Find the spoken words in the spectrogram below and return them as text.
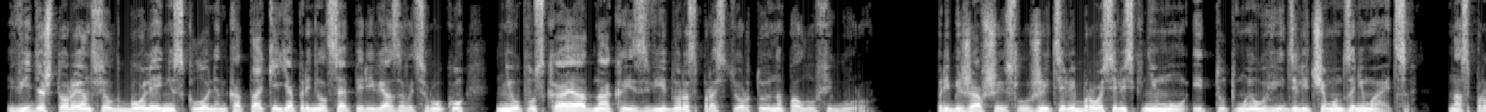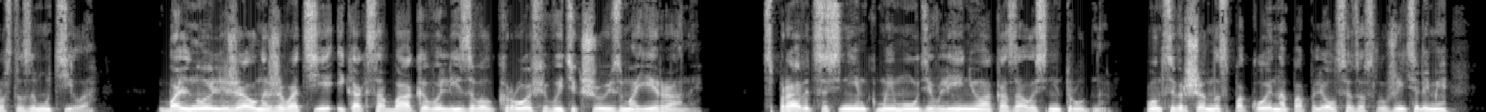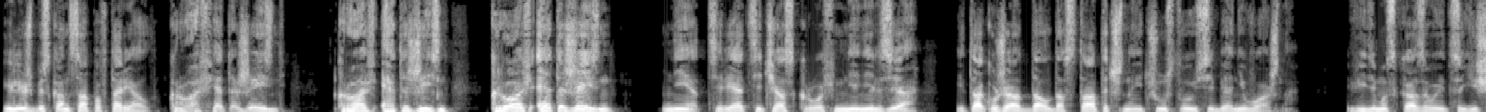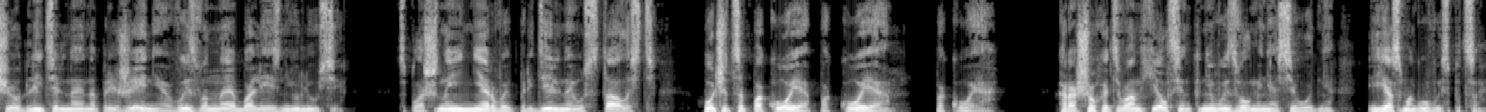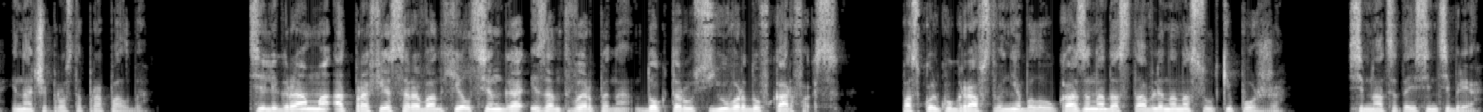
Видя, что Ренфилд более не склонен к атаке, я принялся перевязывать руку, не упуская, однако, из виду распростертую на полу фигуру. Прибежавшие служители бросились к нему, и тут мы увидели, чем он занимается. Нас просто замутило. Больной лежал на животе и, как собака, вылизывал кровь, вытекшую из моей раны. Справиться с ним, к моему удивлению, оказалось нетрудно. Он совершенно спокойно поплелся за служителями и лишь без конца повторял «Кровь — это жизнь! Кровь — это жизнь! Кровь — это жизнь!» Нет, терять сейчас кровь мне нельзя, и так уже отдал достаточно и чувствую себя неважно. Видимо, сказывается еще длительное напряжение, вызванное болезнью Люси. Сплошные нервы, предельная усталость. Хочется покоя, покоя, покоя. Хорошо, хоть Ван Хелсинг не вызвал меня сегодня, и я смогу выспаться, иначе просто пропал бы. Телеграмма от профессора Ван Хелсинга из Антверпена доктору Сьюварду в Карфакс. Поскольку графство не было указано, доставлено на сутки позже. 17 сентября.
